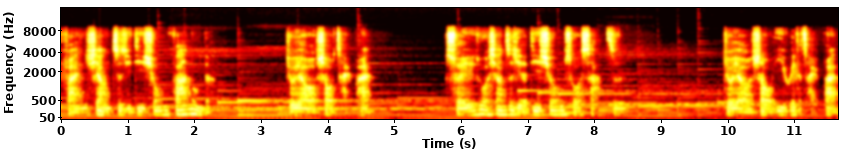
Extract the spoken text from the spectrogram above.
凡向自己弟兄发怒的，就要受裁判；谁若向自己的弟兄说傻子，就要受议会的裁判；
